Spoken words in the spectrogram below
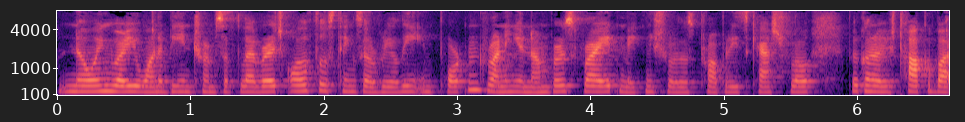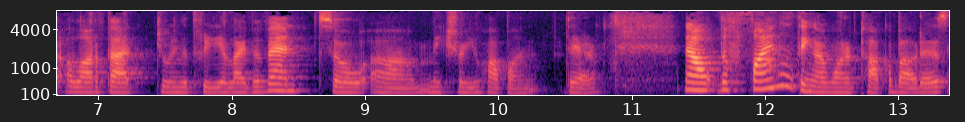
knowing where you want to be in terms of leverage. All of those things are really important running your numbers right making sure those properties cash flow. We're going to talk about a lot of that during the 3d live event so um, make sure you hop on there. Now the final thing i want to talk about is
